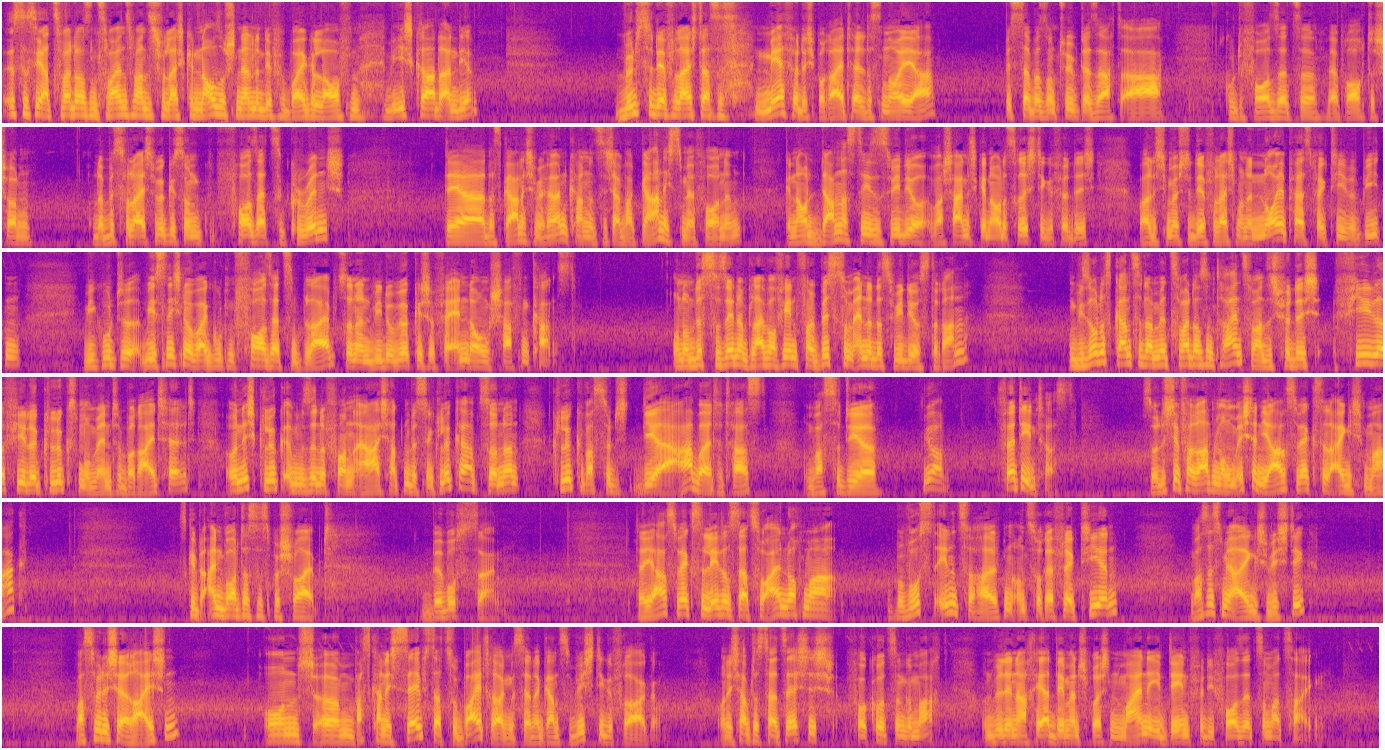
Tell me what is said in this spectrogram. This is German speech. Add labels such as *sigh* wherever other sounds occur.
Ist das Jahr 2022 vielleicht genauso schnell an dir vorbeigelaufen wie ich gerade an dir? Wünschst du dir vielleicht, dass es mehr für dich bereithält, das neue Jahr? Bist du aber so ein Typ, der sagt, ah, gute Vorsätze, wer braucht es schon? Oder bist vielleicht wirklich so ein Vorsätze-Cringe, der das gar nicht mehr hören kann und sich einfach gar nichts mehr vornimmt? Genau dann ist dieses Video wahrscheinlich genau das Richtige für dich, weil ich möchte dir vielleicht mal eine neue Perspektive bieten, wie, gute, wie es nicht nur bei guten Vorsätzen bleibt, sondern wie du wirkliche Veränderungen schaffen kannst. Und um das zu sehen, dann bleib auf jeden Fall bis zum Ende des Videos dran. Und wieso das Ganze damit 2023 für dich viele, viele Glücksmomente bereithält. Und nicht Glück im Sinne von, ja, ich hatte ein bisschen Glück gehabt, sondern Glück, was du dir erarbeitet hast und was du dir ja, verdient hast. Soll ich dir verraten, warum ich den Jahreswechsel eigentlich mag? Es gibt ein Wort, das es beschreibt. Bewusstsein. Der Jahreswechsel lädt uns dazu ein, nochmal bewusst innezuhalten und zu reflektieren, was ist mir eigentlich wichtig, was will ich erreichen und ähm, was kann ich selbst dazu beitragen. Das ist ja eine ganz wichtige Frage. Und ich habe das tatsächlich vor kurzem gemacht und will dir nachher dementsprechend meine Ideen für die Vorsätze mal zeigen.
